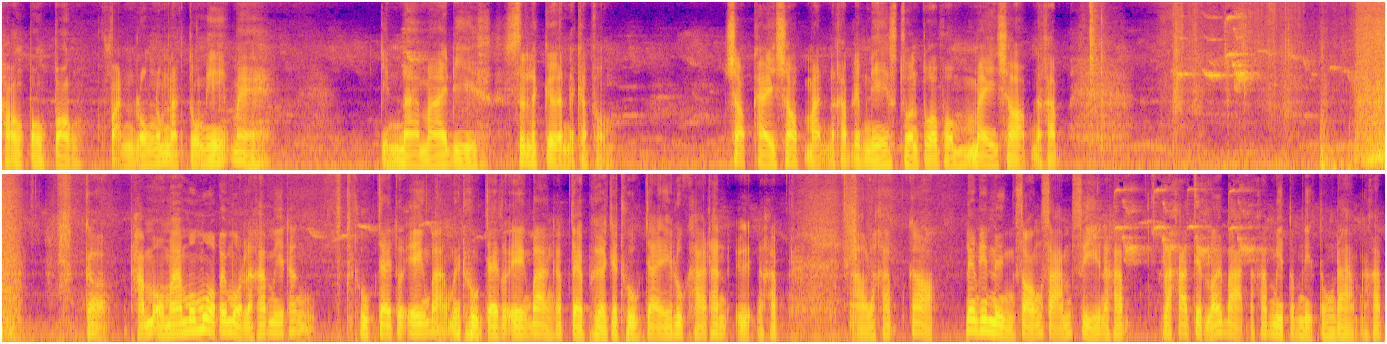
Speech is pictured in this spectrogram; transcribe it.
ท้องป่องๆ ฟันลงน้ำหนักตรงนี้แม่ กินหน้าไม้ดีซะเหลือเกินนะครับผมชอบใครชอบมันนะครับเล่มนี้ส่วนตัวผมไม่ชอบนะครับ ก็ทำออกมามั่วๆไปหมดแหละครับ มีทั้งถูกใจตัวเองบ้าง ไม่ถูกใจตัวเองบ้างครับ แต่เผื่อจะถูกใจลูกค้าท่านอื่นนะครับ เอาละครับ ก็เล่มที่ 1 2 3 4 นะครับ ราคา 700 บาทนะครับ มีตำหนิตรงด้ามนะครับ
